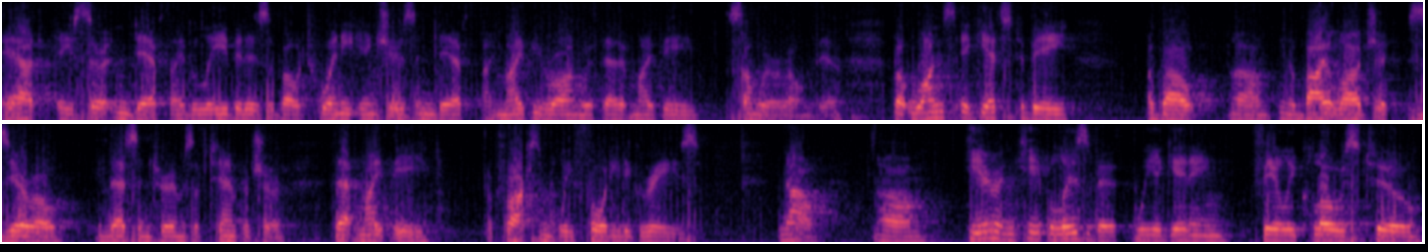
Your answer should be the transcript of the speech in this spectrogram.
at a certain depth. I believe it is about 20 inches in depth. I might be wrong with that. It might be somewhere around there. But once it gets to be about, um, you know, biologic zero, and that's in terms of temperature, that might be approximately 40 degrees. Now, um, here in Cape Elizabeth, we are getting fairly close to,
